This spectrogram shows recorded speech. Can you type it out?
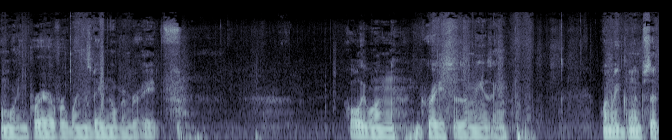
A morning prayer for Wednesday, November 8th. Holy One, grace is amazing. When we glimpse it,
